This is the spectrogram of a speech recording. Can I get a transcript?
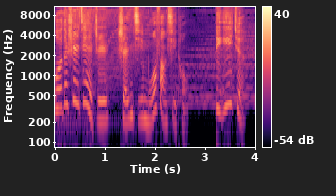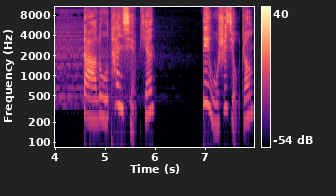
我的世界之神级模仿系统，第一卷，大陆探险篇，第五十九章，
